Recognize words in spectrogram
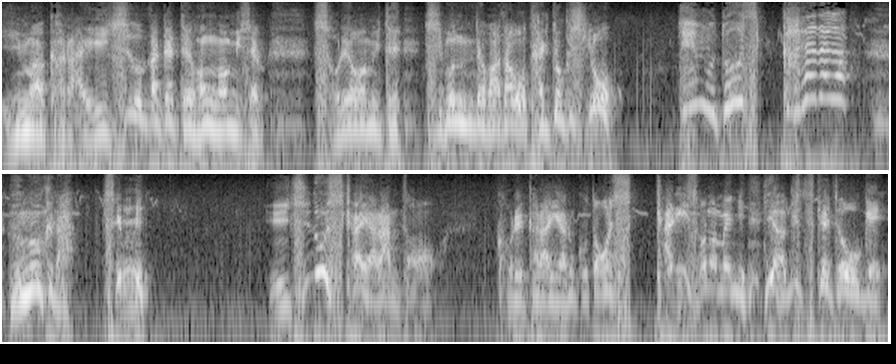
今から一度だけ手本を見せる。それを見て自分で技を体得しろでもどうし体が。動くな珍味一度しかやらんと。これからやることをしっかりその目に焼き付けておけ。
